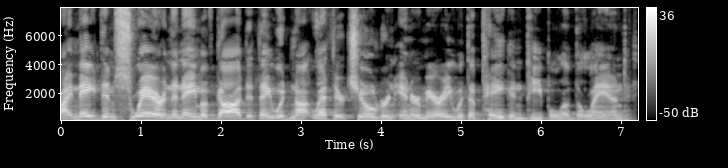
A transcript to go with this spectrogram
I made them swear in the name of God that they would not let their children intermarry with the pagan people of the land.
